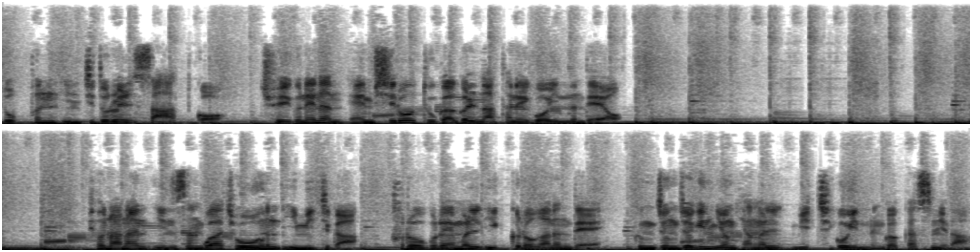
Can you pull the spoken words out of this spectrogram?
높은 인지도를 쌓았고 최근에는 MC로 두각을 나타내고 있는데요. 편안한 인상과 좋은 이미지가 프로그램을 이끌어가는데 긍정적인 영향을 미치고 있는 것 같습니다.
